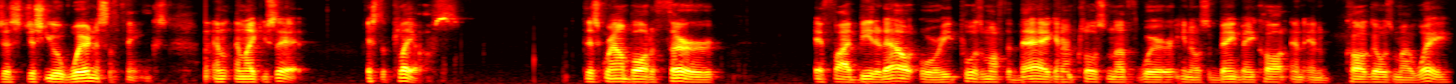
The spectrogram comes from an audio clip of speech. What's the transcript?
just just your awareness of things, and, and like you said, it's the playoffs. This ground ball to third, if I beat it out or he pulls him off the bag and I'm close enough where you know it's a bang bang call and and call goes my way,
